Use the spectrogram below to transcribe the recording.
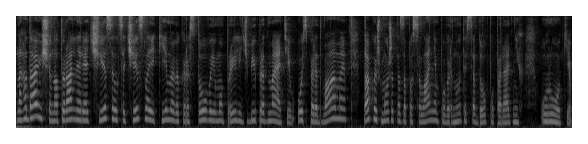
Нагадаю, що натуральний ряд чисел це числа, які ми використовуємо при лічбі предметів. Ось перед вами також можете за посиланням повернутися до попередніх уроків.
